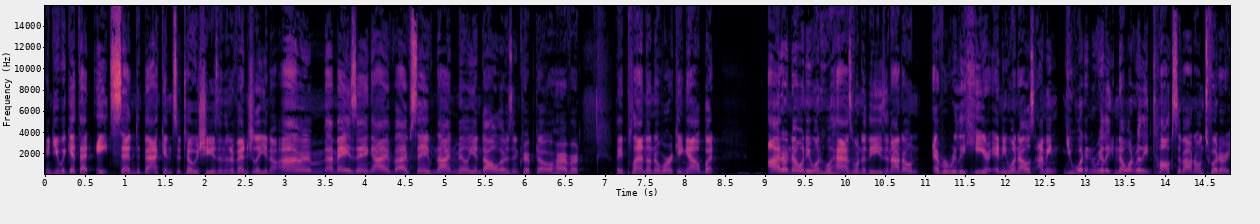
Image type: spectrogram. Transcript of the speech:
and you would get that 8 cent back in Satoshis. And then eventually, you know, I'm amazing. I've, I've saved $9 million in crypto or however they plan on it working out. But I don't know anyone who has one of these, and I don't ever really hear anyone else. I mean, you wouldn't really, no one really talks about on Twitter,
